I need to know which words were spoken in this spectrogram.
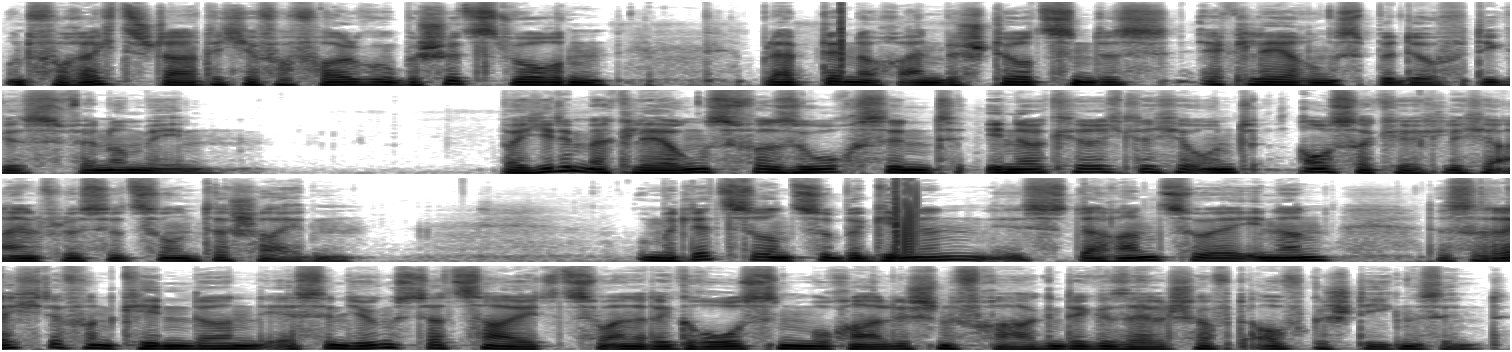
und vor rechtsstaatlicher Verfolgung beschützt wurden, bleibt dennoch ein bestürzendes, erklärungsbedürftiges Phänomen. Bei jedem Erklärungsversuch sind innerkirchliche und außerkirchliche Einflüsse zu unterscheiden. Um mit letzteren zu beginnen, ist daran zu erinnern, dass Rechte von Kindern erst in jüngster Zeit zu einer der großen moralischen Fragen der Gesellschaft aufgestiegen sind.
